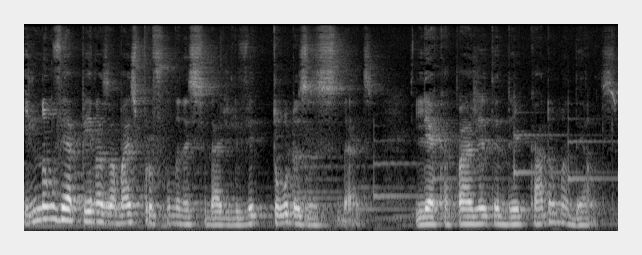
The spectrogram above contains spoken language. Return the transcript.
Ele não vê apenas a mais profunda necessidade, ele vê todas as necessidades. Ele é capaz de atender cada uma delas.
